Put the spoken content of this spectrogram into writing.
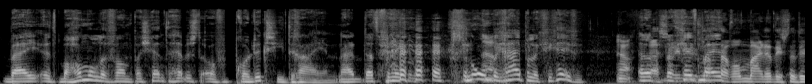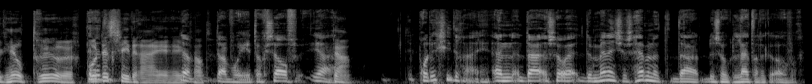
bij het behandelen van patiënten hebben ze het over productie draaien. Nou, dat vind ik een, een onbegrijpelijk gegeven. Ja. En dat, ja, dat geeft mij... daarom, maar dat is natuurlijk heel treurig. Productie draaien heeft ja, dat. Daar word je toch zelf... Ja. ja. de productie draaien. En daar, zo, de managers hebben het daar dus ook letterlijk over.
